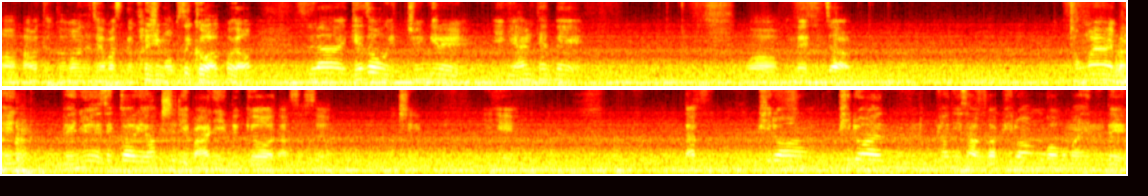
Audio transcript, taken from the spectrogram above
뭐 아무튼 그거는 제가 봤을 때 관심 없을 것 같고요. 그냥 계속 주행기를 얘기할 텐데 와 근데 진짜 정말 베, 메뉴의 색깔이 확실히 많이 느껴났었어요. 확실히 이게 딱 필요한 필요한 편의사항과 필요한 거만 했는데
